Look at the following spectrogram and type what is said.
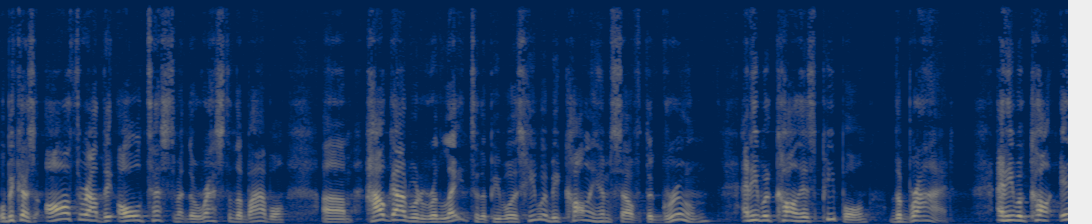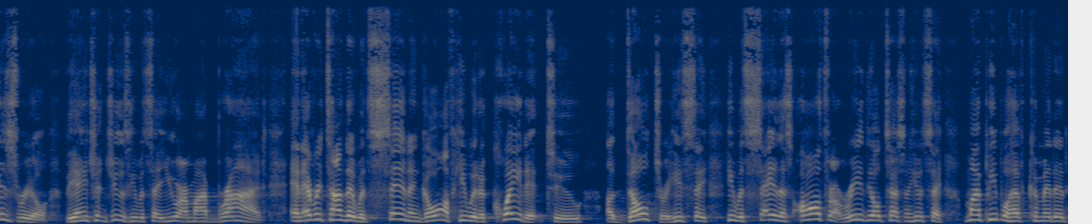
Well, because all throughout the Old Testament, the rest of the Bible, um, how God would relate to the people is He would be calling Himself the groom, and He would call His people the bride. And he would call Israel, the ancient Jews, he would say, You are my bride. And every time they would sin and go off, he would equate it to adultery. He'd say, he would say this all throughout. Read the Old Testament. He would say, My people have committed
